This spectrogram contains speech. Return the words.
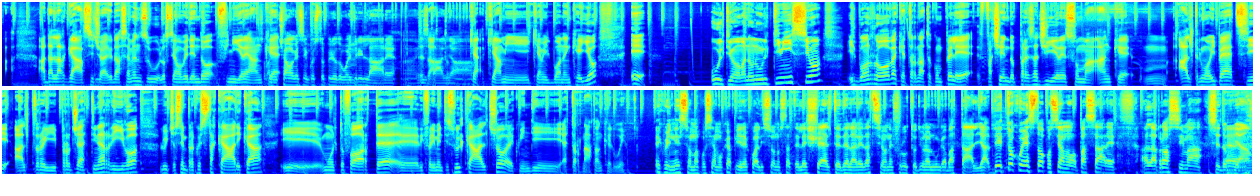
ad allargarsi, cioè da Seven Zoo lo stiamo vedendo finire Insomma, anche diciamo che se in questo periodo vuoi drillare eh, in esatto, Italia chia- chiami, chiami il buon NKO e ultimo ma non ultimissimo il buon Rove che è tornato con Pelé facendo presagire insomma anche mm, altri nuovi pezzi altri progetti in arrivo. Lui c'ha sempre questa carica eh, molto forte eh, riferimenti sul calcio e quindi è tornato anche lui E quindi insomma possiamo capire quali sono state le scelte della redazione frutto di una lunga battaglia. Detto questo possiamo passare alla prossima... Se dobbiamo.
